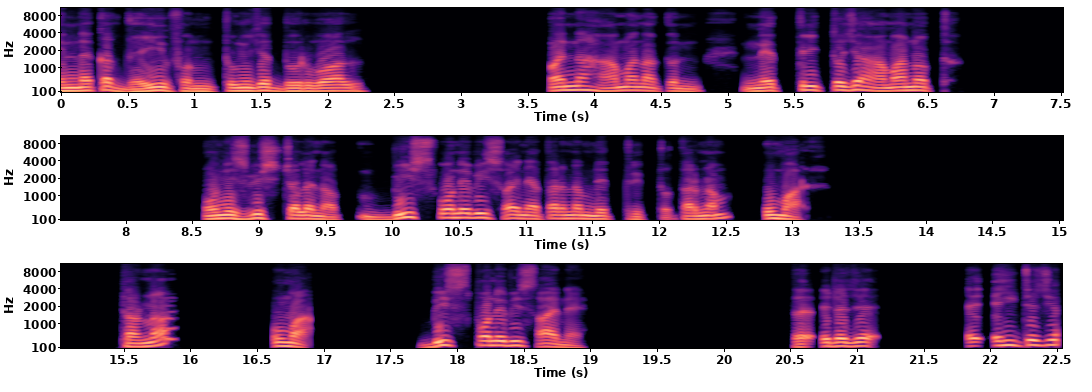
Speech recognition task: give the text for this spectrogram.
এন্নাকা ফোন তুমি যে দুর্বল। অন্য আমানাতন, নেতৃত্ব যে আমানত। উনিশ বিশ চলে না, বিশ পনে বিশ হয় না, তার নাম নেতৃত্ব, তার নাম উমার। তার নাম উমা। বিশ পনে বিশ হয় না তা এটা যে এইটা যে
